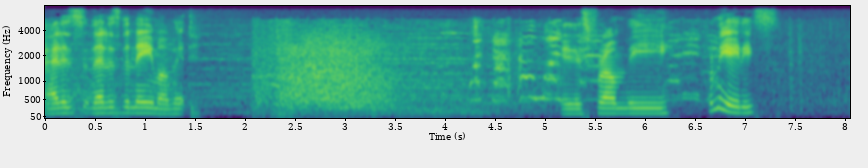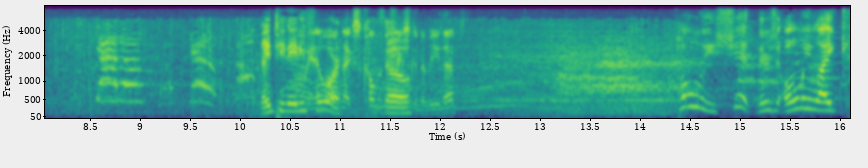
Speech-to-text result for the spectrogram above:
That is that is the name of it. What the hell was It is from the from the 80s, Get him! Get him! I mean, 1984. next commentary is So- going to be then. Holy shit! There's only like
